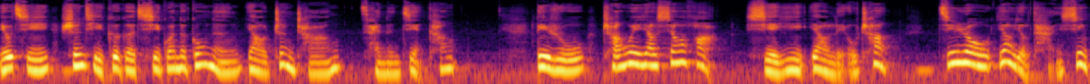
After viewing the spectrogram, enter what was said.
尤其身体各个器官的功能要正常才能健康。例如，肠胃要消化，血液要流畅，肌肉要有弹性，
